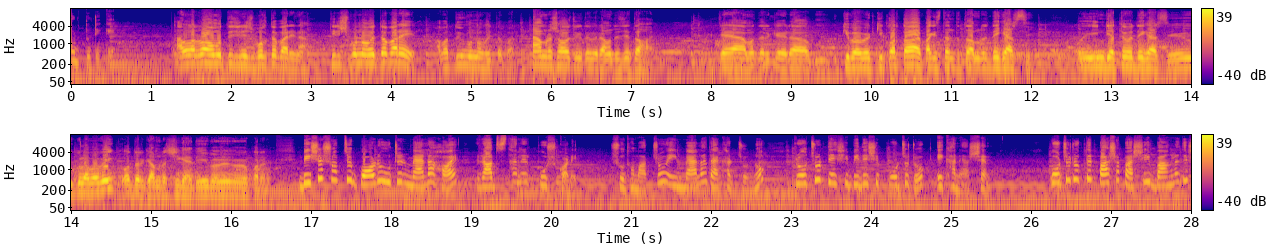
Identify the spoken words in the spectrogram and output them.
উট দুটিকে। আল্লাহর রহমতি জিনিস বলতে পারি না। তিরিশ মনও হইতে পারে আবার দুই মনও হইতে পারে। আমরা সহযোগিতা করি আমাদের যেতে হয়। যে আমাদেরকে এটা কীভাবে কি করতে হয় পাকিস্তানতে তো আমরা দেখে আসছি। ওই ইন্ডিয়াতেও দেখে আসছি। ওইগুলোভাবেই ওদেরকে আমরা শিখাই দিই এইভাবে এইভাবে করেন। বিশ্বের সবচেয়ে বড় উটের মেলা হয় রাজস্থানের পুষ্করে। শুধুমাত্র এই মেলা দেখার জন্য প্রচুর দেশি বিদেশি পর্যটক এখানে আসেন। পর্যটকদের পাশাপাশি বাংলাদেশ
